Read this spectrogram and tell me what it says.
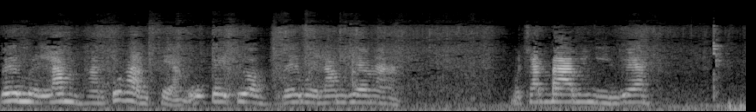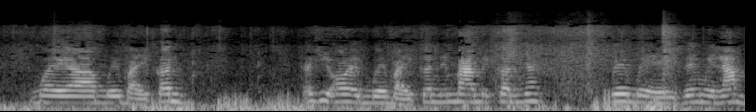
V15 Hàn Quốc hàng sẻng ok chưa? V15 cho em này. 130.000 cho em 10, 17 cân. Các chị ơi 17 cân đến 30 cân nhá. V10 V15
